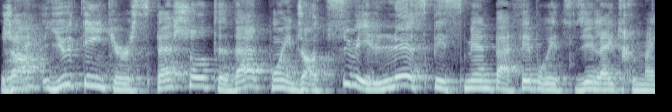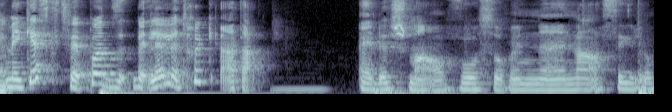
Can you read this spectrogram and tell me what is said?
Genre, Ouais. you think you're special to that point. Genre, tu es le spécimen parfait pour étudier l'être humain. Mais qu'est-ce qui te fait pas dire... Ben là, le truc... Attends. Hey, là, je m'en vais sur une lancée, là.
